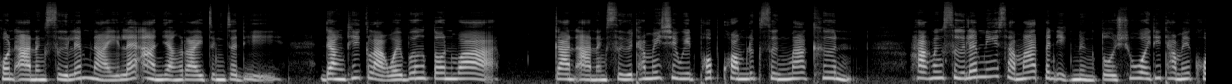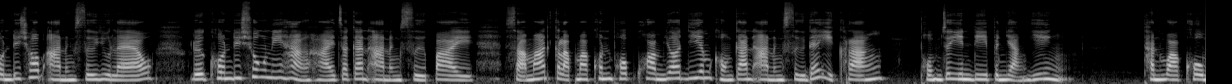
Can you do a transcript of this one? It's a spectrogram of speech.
คนอ่านหนังสือเล่มไหนและอ่านอย่างไรจึงจะดี ดังที่กล่าวไว้เบื้องต้นว่า การอ่านหนังสือทำให้ชีวิตพบความลึกซึ้งมากขึ้น หากหนังสือเล่มนี้สามารถเป็นอีกหนึ่งตัวช่วยที่ทำให้คนที่ชอบอ่านหนังสืออยู่แล้ว หรือคนที่ช่วงนี้ห่างหายจากการอ่านหนังสือไป สามารถกลับมาค้นพบความยอดเยี่ยมของการอ่านหนังสือได้อีกครั้ง ผมจะยินดีเป็นอย่างยิ่ง ธันวาคม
